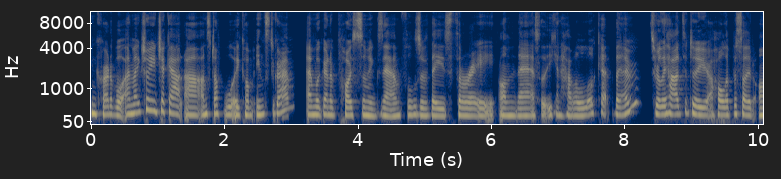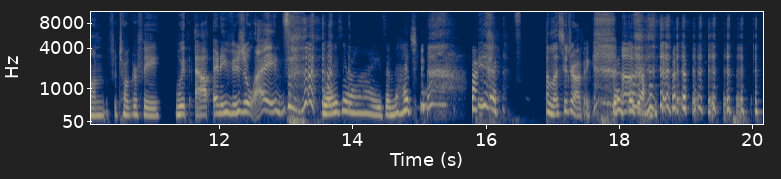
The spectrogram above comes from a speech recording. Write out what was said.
Incredible. And make sure you check out uh, Unstoppable Ecom Instagram. And we're going to post some examples of these three on there so that you can have a look at them. It's really hard to do a whole episode on photography without any visual aids. Close your eyes, imagine. yes. Unless you're driving. Your Uh,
